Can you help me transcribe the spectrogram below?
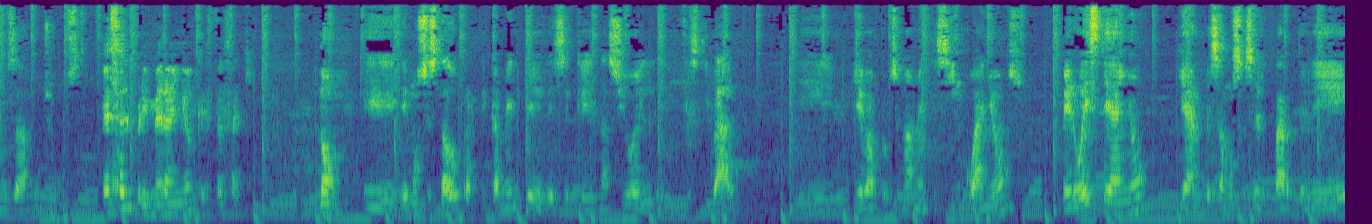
nos da mucho gusto. Es el primer año que estás aquí. No, eh, hemos estado prácticamente desde que nació el, el festival. eh, lleva aproximadamente cinco años, pero este año ya empezamos a ser parte de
